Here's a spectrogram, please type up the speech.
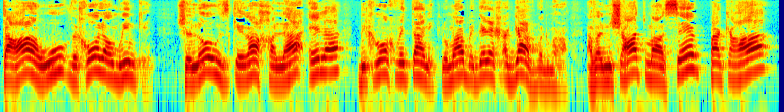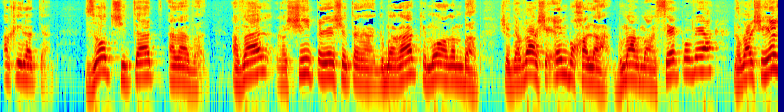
טעה הוא וכל האומרים כן, שלא הוזכרה חלה אלא בכרוך ותני, כלומר בדרך אגב בגמרא, אבל משעת מעשר פקעה אכילתם. זאת שיטת הרעב"ד. אבל רש"י פירש את הגמרא כמו הרמב"ם, שדבר שאין בו חלה, גמר מעשר קובע, דבר שיש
